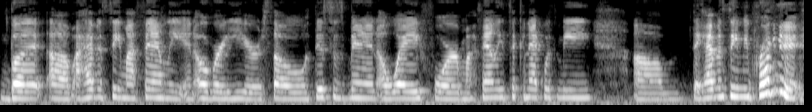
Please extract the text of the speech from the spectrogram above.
but um, I haven't seen my family in over a year. So this has been a way for my family to connect with me. Um, they haven't seen me pregnant.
